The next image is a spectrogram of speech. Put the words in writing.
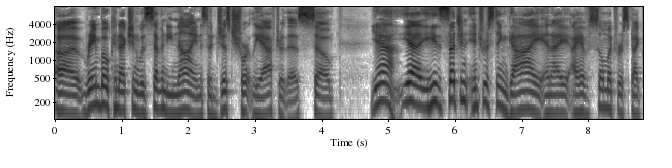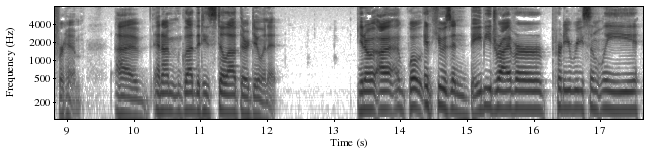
uh, Rainbow Connection was seventy nine, so just shortly after this. So Yeah. yeah, he's such an interesting guy, and I I have so much respect for him, uh, and I'm glad that he's still out there doing it. You know, I well, he was in Baby Driver pretty recently.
